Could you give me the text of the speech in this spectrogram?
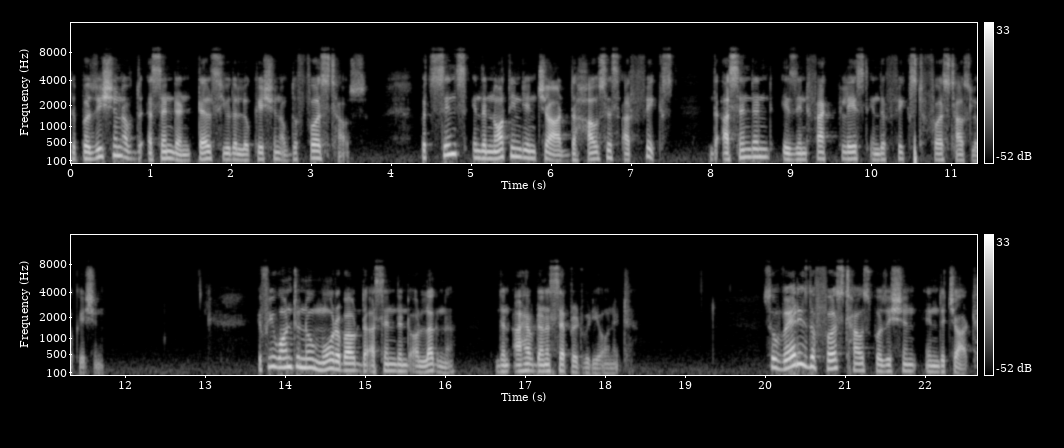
the position of the ascendant tells you the location of the first house. But since in the North Indian chart the houses are fixed, the ascendant is in fact placed in the fixed first house location. If you want to know more about the ascendant or lagna, then I have done a separate video on it. So where is the first house position in the chart?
